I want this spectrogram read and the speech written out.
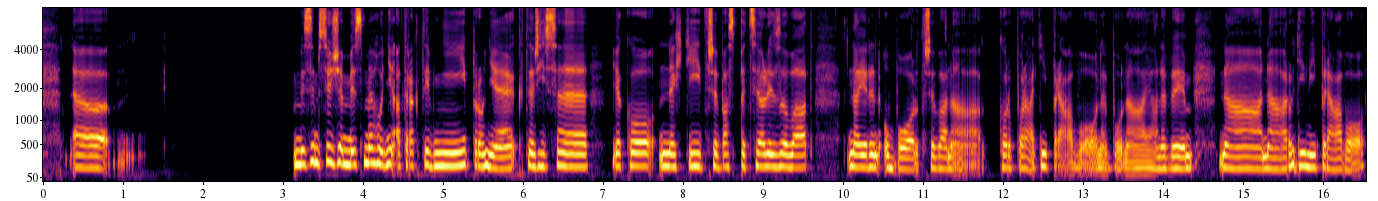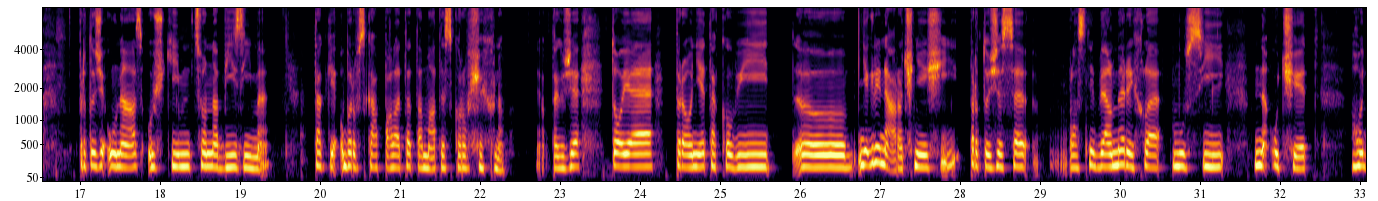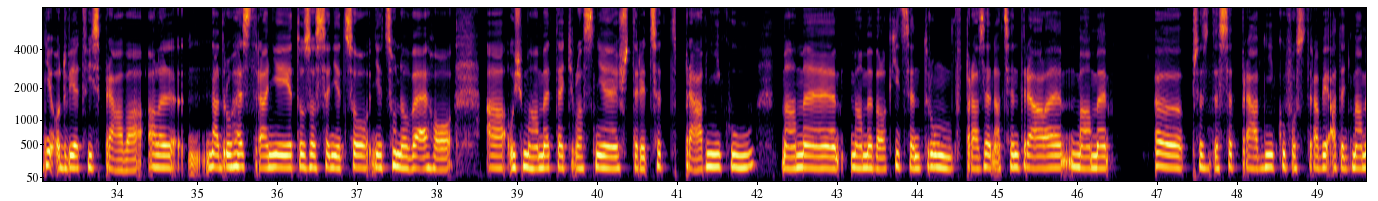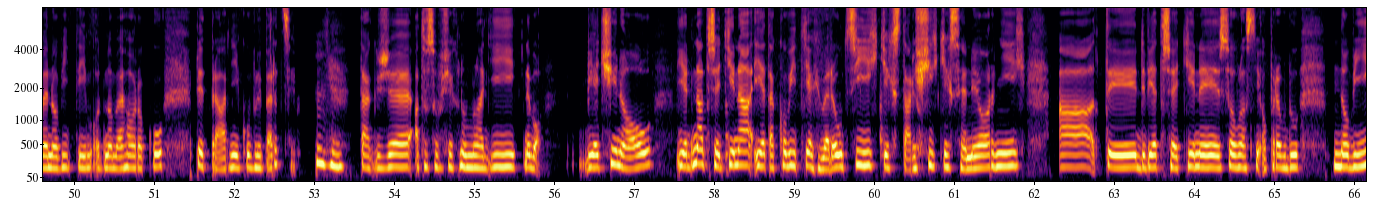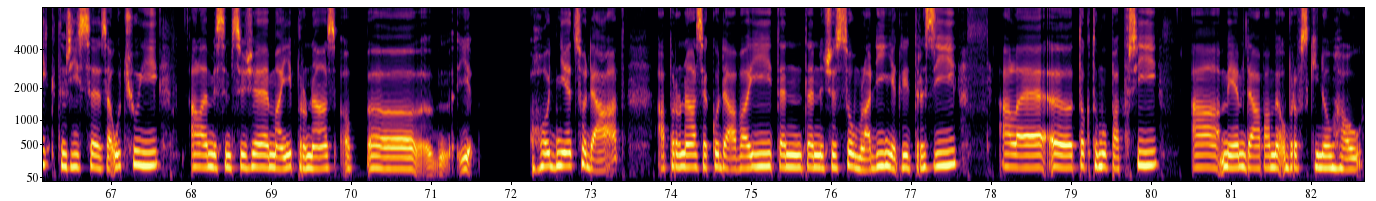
Myslím si, že my jsme hodně atraktivní pro ně, kteří se jako nechtějí třeba specializovat na jeden obor, třeba na korporátní právo nebo na, já nevím, na, na rodinný právo, protože u nás už tím, co nabízíme, tak je obrovská paleta, tam máte skoro všechno. Jo, takže to je pro ně takový uh, někdy náročnější, protože se vlastně velmi rychle musí naučit hodně odvětví zpráva, ale na druhé straně je to zase něco, něco nového a už máme teď vlastně 40 právníků, máme, máme velký centrum v Praze na centrále, máme Eh, přes 10 právníků v Ostravě a teď máme nový tým od nového roku, pět právníků v Liberci. Mm-hmm. Takže, a to jsou všechno mladí, nebo většinou jedna třetina je takový těch vedoucích, těch starších, těch seniorních a ty dvě třetiny jsou vlastně opravdu noví, kteří se zaučují, ale myslím si, že mají pro nás op, uh, hodně co dát a pro nás jako dávají ten, ten že jsou mladí, někdy drzí, ale eh, to k tomu patří a my jim dáváme obrovský know-how.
